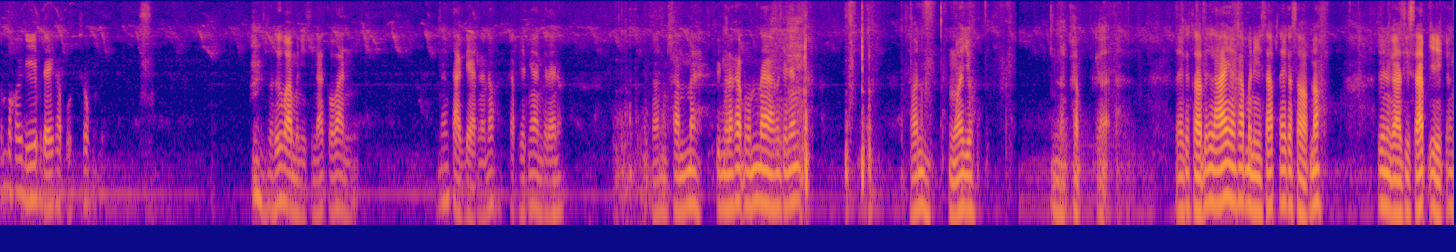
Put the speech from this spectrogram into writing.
มันไม่ค่อยดีปานใดครับอุดส่ งถือว่ามือนี้สินักก็วันนั่งตากแดดแล้วเนาะขับเฮ็ดงานก็ได้เนาะตอนคำมาขึ้นแล้วครับ ผมหน้ามันก็ยังทอนหัวอยู่นะครับก็ใส่กระสอบเป็นร้ายนะครับมือนี้ซับใส่กระสอบเนาะเรื่องการสีซับอีกยัง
